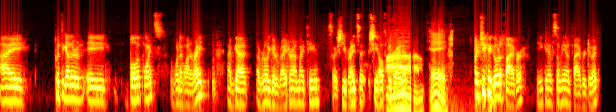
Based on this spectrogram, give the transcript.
I put together a bullet points of what I want to write. I've got a really good writer on my team, so she writes it. She helps me ah, write it. Ah, okay. But you could go to Fiverr. You could have somebody on Fiverr do it.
